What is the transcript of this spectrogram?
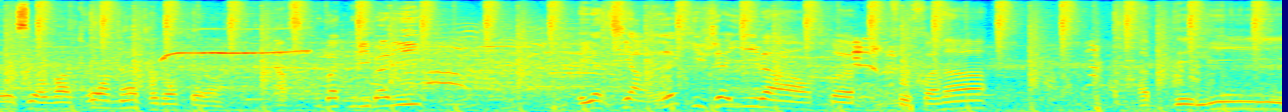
mais c'est- on va trop en mettre, donc euh, Kuba Koulibaly. Et il y a Thierry qui jaillit là entre Fofana, Abdelli.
